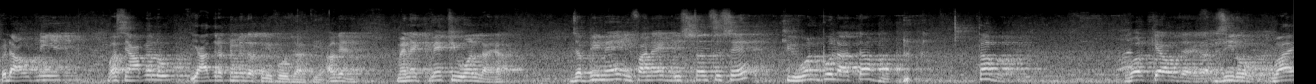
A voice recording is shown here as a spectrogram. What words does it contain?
कोई डाउट नहीं है? बस यहाँ पे लोग याद रखने में तकलीफ़ हो जाती है। अगेन मैंने, मैं Q1 लाया। जब भी मैं इन्फानाइट डिस्टेंस से Q1 को लाता हूँ, तब वर्क क्या हो जाएगा? ज़ीरो वाई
